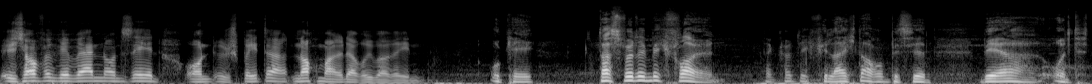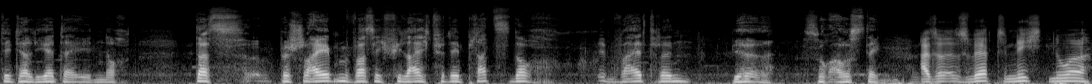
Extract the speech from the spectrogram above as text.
Ich hoffe, wir werden uns sehen und später nochmal darüber reden. Okay, das würde mich freuen. Dann könnte ich vielleicht auch ein bisschen mehr und detaillierter Ihnen noch das beschreiben, was ich vielleicht für den Platz noch im Weiteren mir so ausdenken. Also es wird nicht nur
